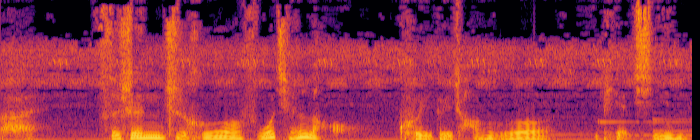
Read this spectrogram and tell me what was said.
唉，此身只合佛前老，愧对嫦娥一片心。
